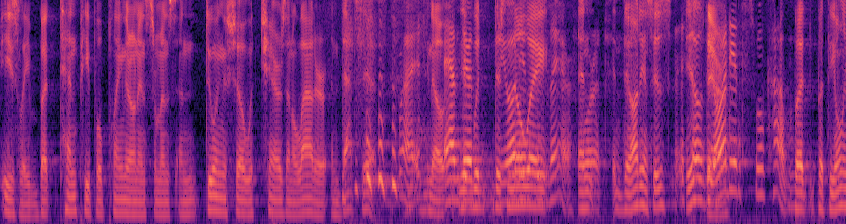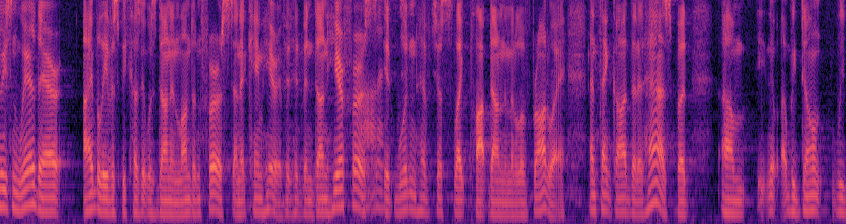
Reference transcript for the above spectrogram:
easily, but 10 people playing their own instruments and doing the show with chairs and a ladder, and that's it. Right. You know, And it would, there's the no audience way. is there and for it. The audience is, is so there. the audience will come. But, but the only reason we're there, I believe, is because it was done in London first and it came here. If it had been done here first, it wouldn't have just like plopped down in the middle of Broadway. And thank God that it has. But um, you know, we don't we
